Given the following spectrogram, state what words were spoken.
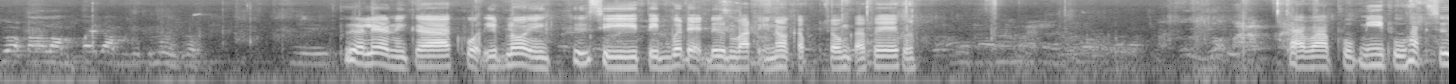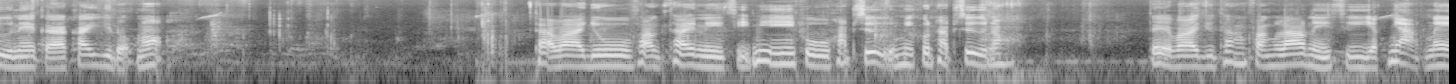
dựa ba lòng bay lòng được cái mùi rồi เพื่อแล้วนี่ก็ขวดอ็มร้อยคือสีติมเบ่ได้เดินวัดนี่เนาะกับชงกาแฟเพิ่นถ้าว่าผู้มีผู้รับซื้อเนี่ยก็ใครอยู่ดอกเนาะถ้าว่าอยู่ฝั่งไทยนี่สิมีผู้รับซื้อมีคนรับซื้อเนาะแต่ว่าอยู่ทางฝั่งลาวนี่สิยากยากแน่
